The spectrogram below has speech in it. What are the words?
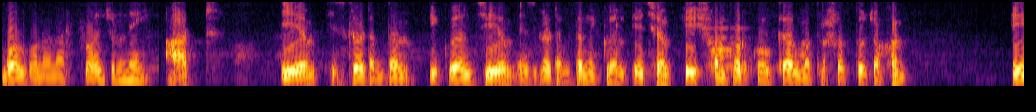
বল গণনার প্রয়োজন নেই। আট, M is greater than equal GM is greater than equal H M এই সম্পর্ক কেবলমাত্র সত্য যখন এ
